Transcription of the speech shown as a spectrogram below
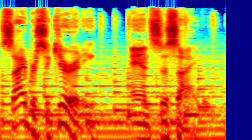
cybersecurity, and society.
